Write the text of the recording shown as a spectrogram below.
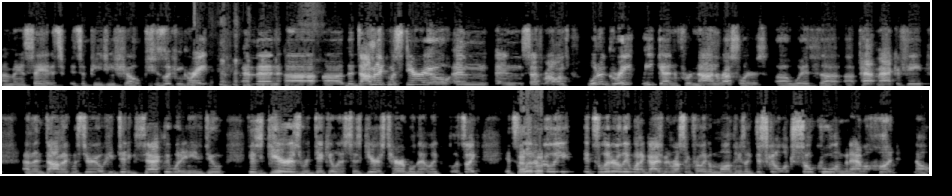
I'm gonna say it. It's it's a PG show. She's looking great. and then uh, uh, the Dominik Mysterio and and Seth Rollins. What a great weekend for non wrestlers uh, with uh, uh, Pat McAfee and then Dominik Mysterio. He did exactly what he needed to do. His gear is ridiculous. His gear is terrible. That like it's like it's That's literally cool. it's literally when a guy's been wrestling for like a month and he's like, this is gonna look so cool. I'm gonna have a hood. No,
